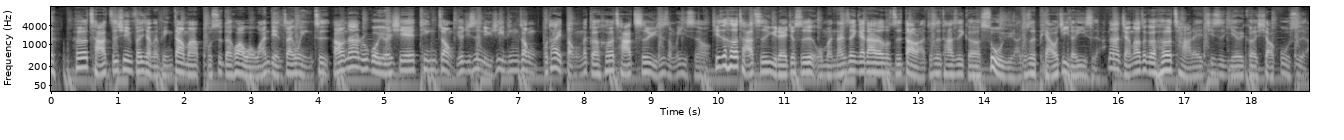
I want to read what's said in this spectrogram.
喝茶资讯分享的频道吗？不是的话，我晚点再问一次。好，那如果有一些听众，尤其是女性听。众不太懂那个喝茶吃语是什么意思哦？其实喝茶吃鱼嘞，就是我们男生应该大家都知道了，就是它是一个术语啦，就是嫖妓的意思啊。那讲到这个喝茶嘞，其实也有一个小故事啊，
